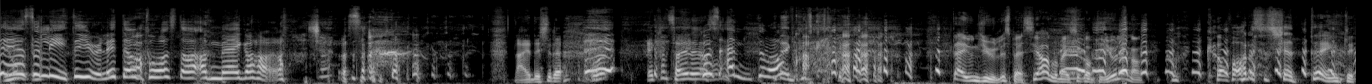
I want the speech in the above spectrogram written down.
Det er så lite julete å påstå at meg og Harald har kjønnssykdom. Nei, det er ikke det. Og jeg kan si det. Altså, Hvordan endte vi opp? Det er jo en julespesial om jeg ikke kom til jul engang. Hva var det som skjedde, egentlig?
